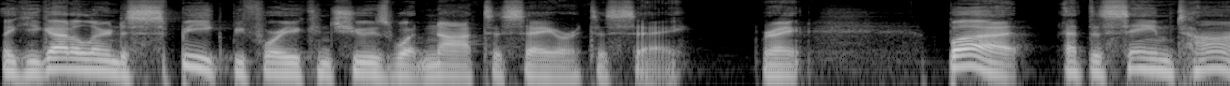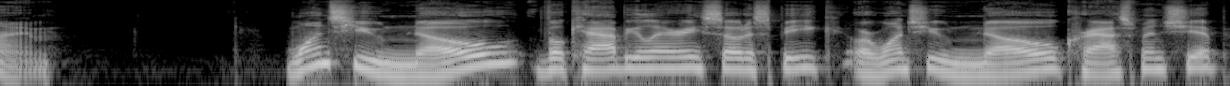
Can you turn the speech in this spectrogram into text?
Like you got to learn to speak before you can choose what not to say or to say, right? But at the same time, once you know vocabulary, so to speak, or once you know craftsmanship,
